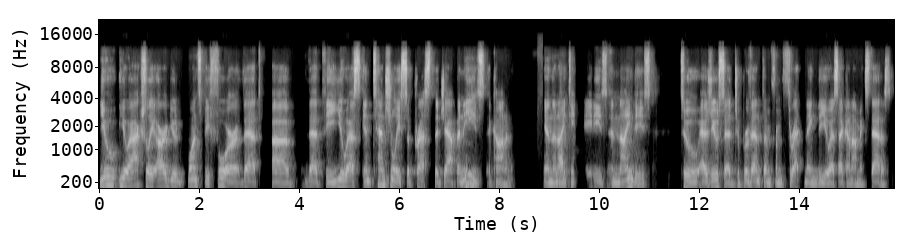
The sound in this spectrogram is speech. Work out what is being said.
You, you actually argued once before that, uh, that the US intentionally suppressed the Japanese economy in the right. 1980s and 90s to, as you said, to prevent them from threatening the US economic status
